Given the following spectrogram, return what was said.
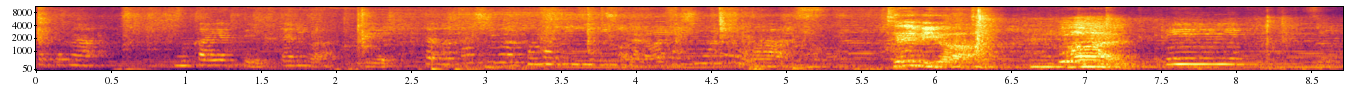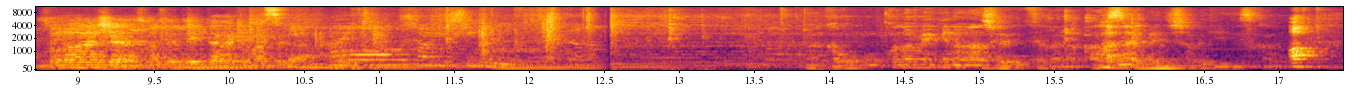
ここが向かい合ってる2人はあって、ただ私は隣にいるから、私の方はそテレビが、の、はい、えー、その話はさせていただきますが、あの楽しみ。なんかお好み焼きの話が出てたから関西弁で喋っていいですか、あ、関西、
